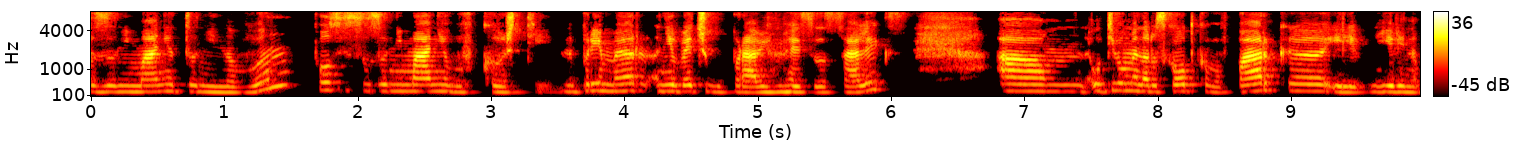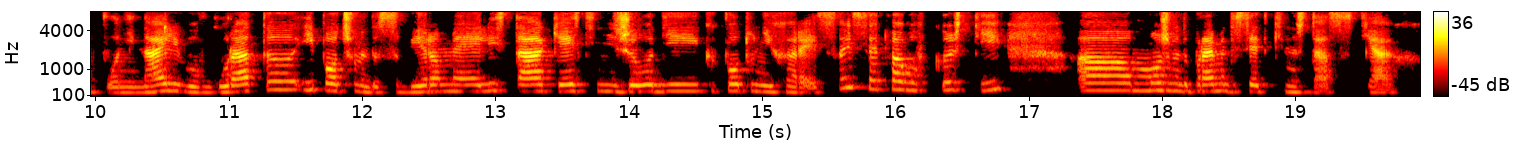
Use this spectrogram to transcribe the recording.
заниманията ни навън, после с занимания в къщи. Например, ние вече го правиме с Алекс а, отиваме на разходка в парка или, или на планина или в гората и почваме да събираме листа, кестини, жълъди, каквото ни харесва и след това вкъщи а, можем да правим десетки неща с тях.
